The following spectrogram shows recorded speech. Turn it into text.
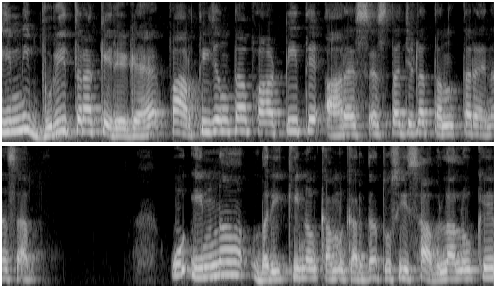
ਇੰਨੀ ਬੁਰੀ ਤਰ੍ਹਾਂ ਘੇਰੇ ਗਏ। ਭਾਰਤੀ ਜਨਤਾ ਪਾਰਟੀ ਤੇ ਆਰਐਸਐਸ ਦਾ ਜਿਹੜਾ ਤੰਤਰ ਹੈ ਨਾ ਸਭ ਉਹ ਇੰਨਾ ਬਰੀਕੀ ਨਾਲ ਕੰਮ ਕਰਦਾ ਤੁਸੀਂ ਹਿਸਾਬ ਲਾ ਲਓ ਕਿ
